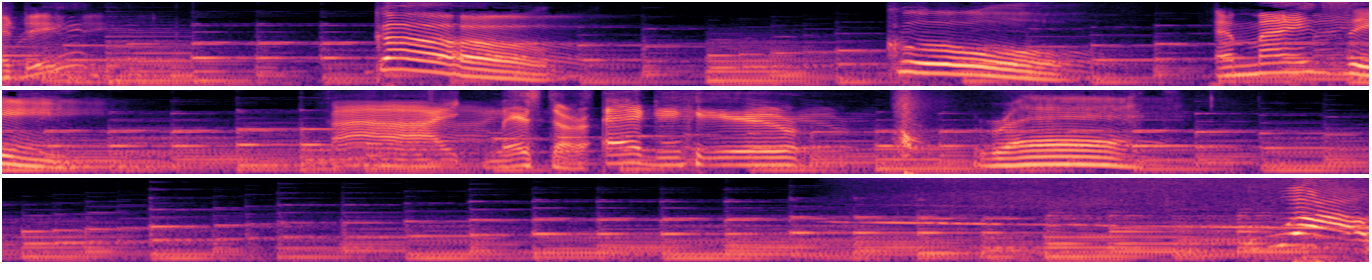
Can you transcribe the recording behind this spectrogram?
ready? Go. Cool. Amazing. Hi, Mr. Eggy here. Red. Wow!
